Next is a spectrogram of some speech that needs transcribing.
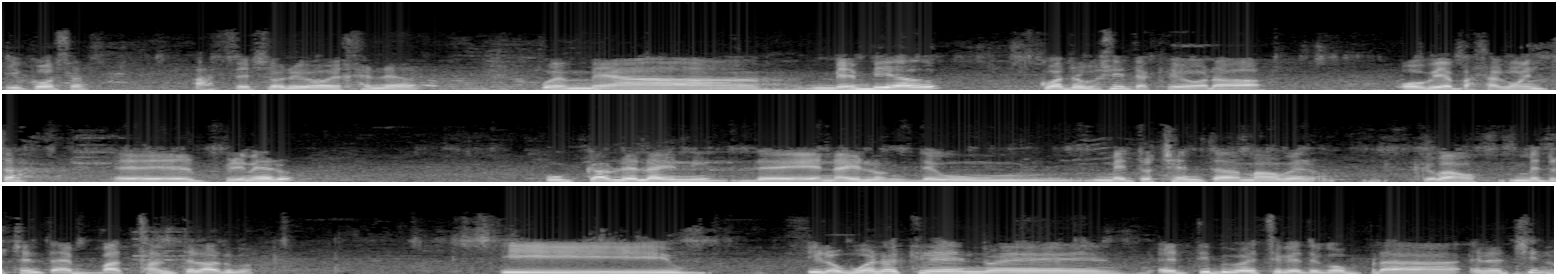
y, cosas, accesorios en general, pues me ha, me ha enviado cuatro cositas que ahora os voy a pasar a comentar. El primero, un cable Lightning de nylon de un metro ochenta más o menos, que vamos, metro ochenta es bastante largo. Y, y, lo bueno es que no es el típico este que te compras en el chino,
